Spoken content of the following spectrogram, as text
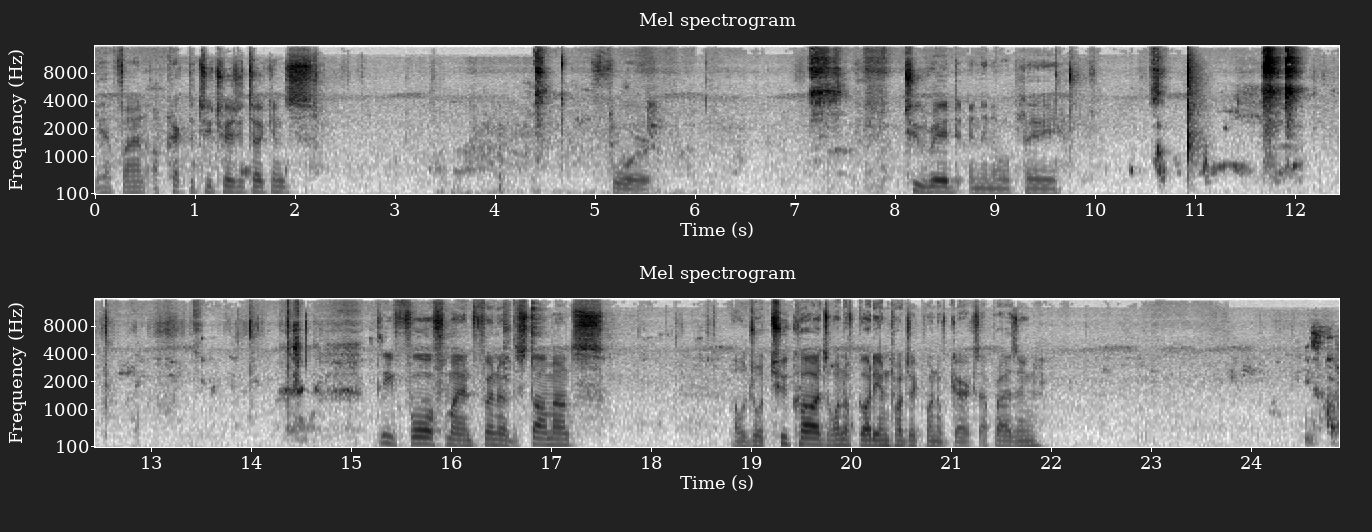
Yeah, fine. I'll crack the two treasure tokens for two red, and then I will play. Three, four for my Inferno of the Star Mounts. I will draw two cards, one of Guardian Project, one of Garruk's Uprising. He's got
